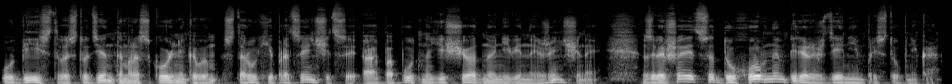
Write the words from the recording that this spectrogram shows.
убийства студентом Раскольниковым старухи-проценщицы, а попутно еще одной невинной женщины, завершается духовным перерождением преступника.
